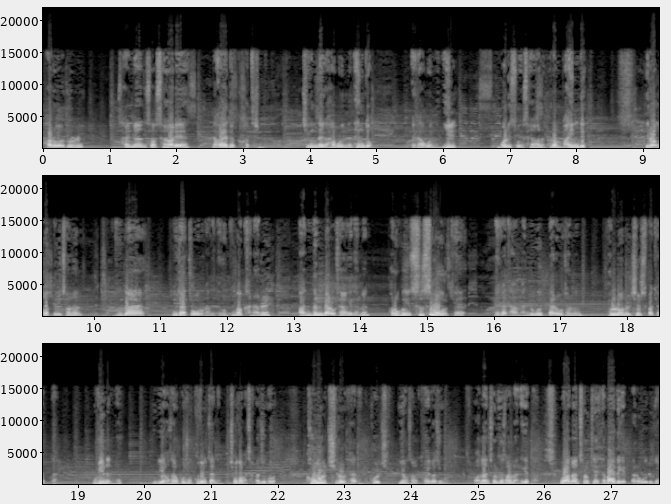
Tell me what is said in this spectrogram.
하루하루를 살면서 생활에 나가야 될 것 같으십니까? 지금 내가 하고 있는 행동, 내가 하고 있는 일, 머릿속에 생각하는 그런 마인드 이런 것들이 저는 누가 부자 쪽으로 가게 되고 누가 가난을 만든다고 생각하게 되면 바로 그 스스로 그렇게 내가 다 만들고 있다라고 저는 결론을 지을 수밖에 없다. 우리는요, 우리 영상 보신 구독자님, 저도 마찬가지고 거울 치료를 해야 된다. 거울 치료. 이 영상을 통해 가지고 와, 난 저렇게 살면 안 되겠다. 와, 난 저렇게 해봐야 되겠다라고 이렇게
